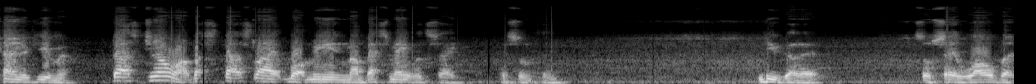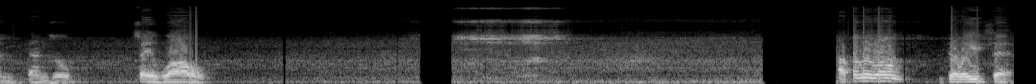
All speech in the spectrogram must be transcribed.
kind of humour. That's, do you know what? That's that's like what me and my best mate would say, or something. You got it. So say lol then, Denzel. Say lol. I probably won't delete it.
